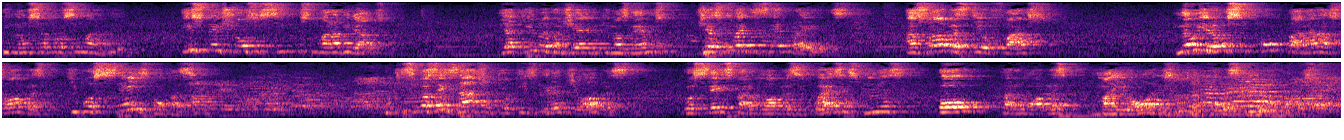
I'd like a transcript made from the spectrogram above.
e não se aproximar dele. Isso deixou os discípulos maravilhados. E aqui no Evangelho que nós lemos, Jesus vai dizer para eles: as obras que eu faço não irão se comparar às obras que vocês vão fazer. Porque se vocês acham que eu fiz grandes obras, vocês farão obras iguais às minhas ou farão obras maiores do que aquelas que eu faço.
